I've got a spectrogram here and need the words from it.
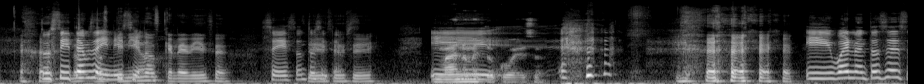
tus ítems de inicio. Los que le dicen. Sí, son tus ítems. Sí, sí. Y... no me tocó eso. y bueno, entonces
